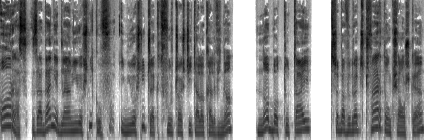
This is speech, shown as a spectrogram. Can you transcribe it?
Oraz zadanie dla miłośników i miłośniczek twórczości Italo Calvino, no bo tutaj trzeba wybrać czwartą książkę,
